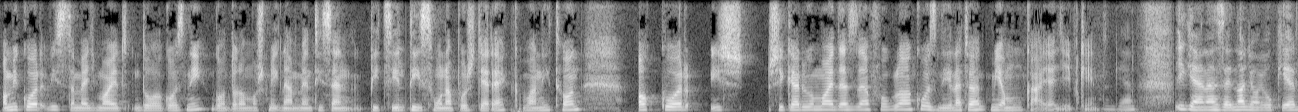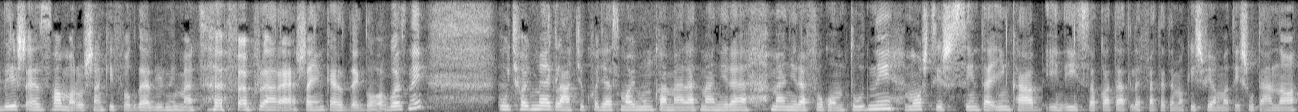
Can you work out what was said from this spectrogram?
Amikor visszamegy majd dolgozni, gondolom most még nem ment, hiszen pici, tíz hónapos gyerek van itthon, akkor is sikerül majd ezzel foglalkozni, illetve mi a munkája egyébként? Igen. Igen, ez egy nagyon jó kérdés, ez hamarosan ki fog derülni, mert február 1-én kezdek dolgozni. Úgyhogy meglátjuk, hogy ezt majd munka mellett mennyire, mennyire fogom tudni. Most is szinte inkább én éjszaka, tehát lefektetem a kisfiamat, és utána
